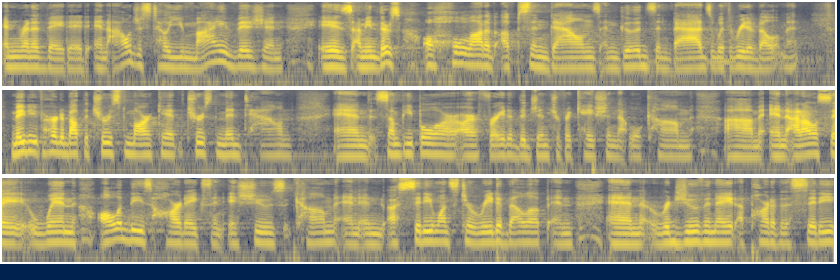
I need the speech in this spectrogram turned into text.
and renovated. And I'll just tell you, my vision is I mean, there's a whole lot of ups and downs and goods and bads with redevelopment. Maybe you've heard about the Troost Market, Troost Midtown, and some people are, are afraid of the gentrification that will come. Um, and, and I will say, when all of these heartaches and issues come and, and a city wants to redevelop and, and rejuvenate a part of the city,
